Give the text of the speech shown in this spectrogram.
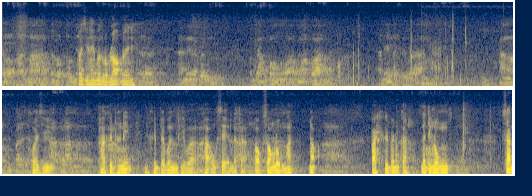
เอาออกมาแล้วเอาต้นก็สิให้เบิ่งรอบๆเลยนี่เอออันนี้เราเพิ่นกำลังป้องหัวออกมาก่อน อันนี้ก็คือว่าทางเอาขึ้นไปค่อยสิพาพลังมาแล้ว พาขึ้นทางนี้ขึ้นไปเบิ่งที่ว่าพระองค์เสดแล้วก็ออกซองลมหั่นเนาะไปขึ้นไปนํกัน แล้วจึงลงสั้น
